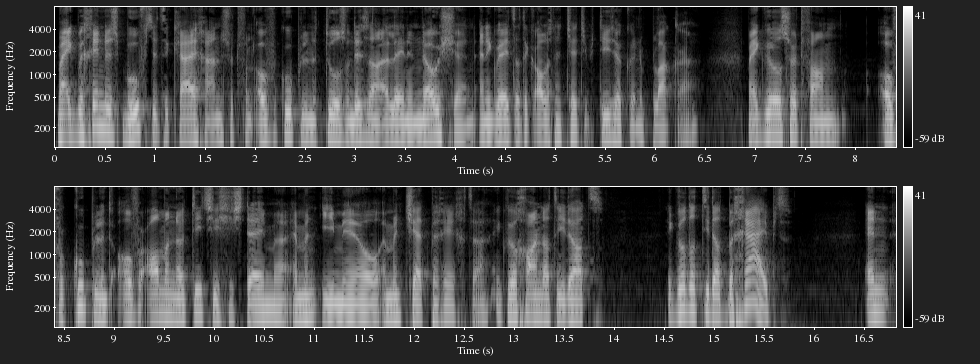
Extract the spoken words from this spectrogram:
Maar ik begin dus behoefte te krijgen aan een soort van overkoepelende tools. Want dit is dan alleen een Notion. En ik weet dat ik alles naar ChatGPT zou kunnen plakken. Maar ik wil een soort van overkoepelend over al mijn notitiesystemen en mijn e-mail en mijn chatberichten. Ik wil gewoon dat hij dat. Ik wil dat hij dat begrijpt. En eh,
